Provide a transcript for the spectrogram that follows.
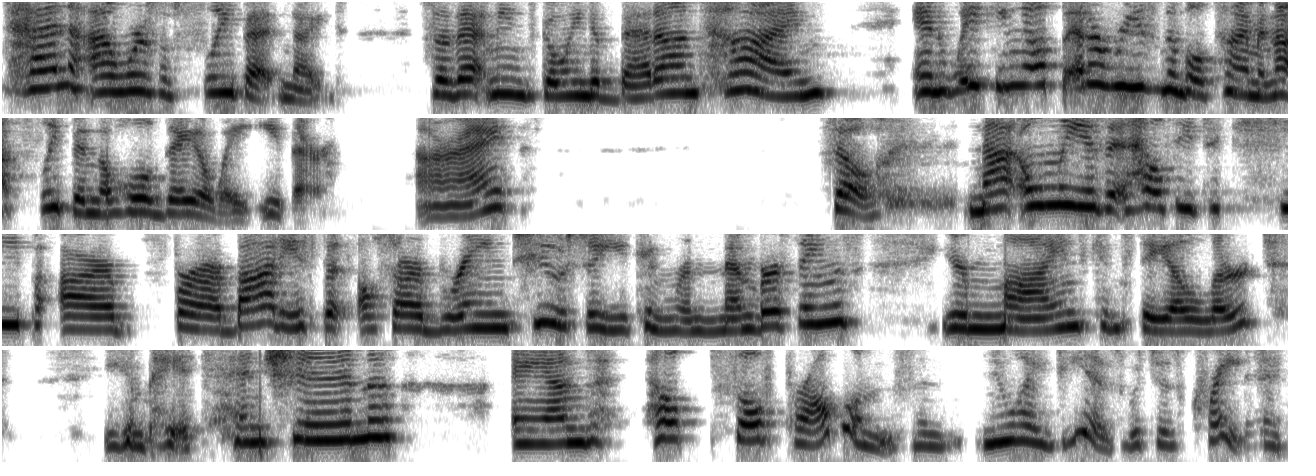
10 hours of sleep at night. So that means going to bed on time and waking up at a reasonable time and not sleeping the whole day away either. All right? So not only is it healthy to keep our, for our bodies, but also our brain too, so you can remember things, your mind can stay alert, you can pay attention and help solve problems and new ideas, which is great. And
